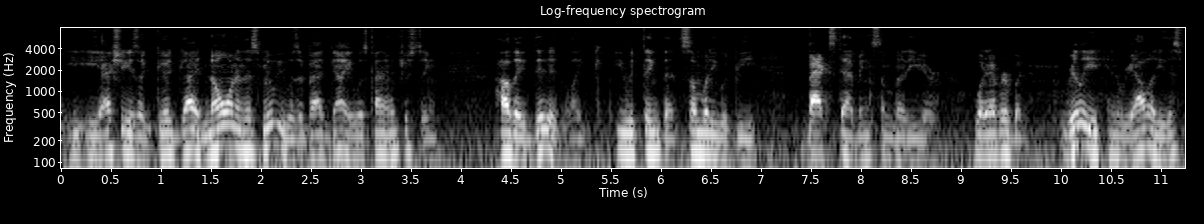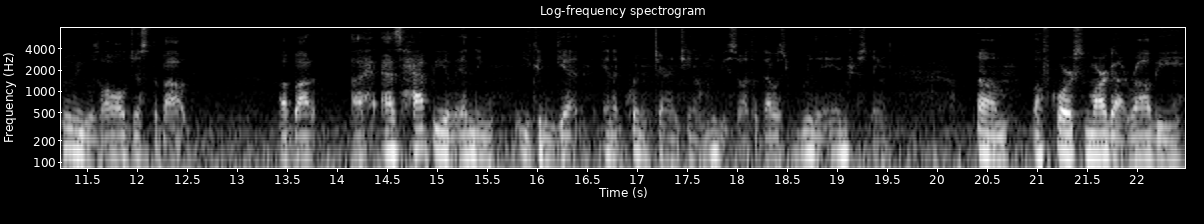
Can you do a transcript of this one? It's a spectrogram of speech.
He, he actually is a good guy. No one in this movie was a bad guy. It was kind of interesting how they did it. Like you would think that somebody would be backstabbing somebody or whatever, but really in reality, this movie was all just about about a, as happy of ending you can get in a Quentin Tarantino movie. So I thought that was really interesting. Um, of course, Margot Robbie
